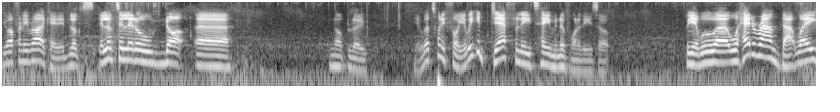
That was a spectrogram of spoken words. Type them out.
You are friendly, right? Okay, it looks it looked a little not uh not blue. Yeah, we got 24. Yeah, we could definitely tame another one of these up. But yeah, we'll uh, we'll head around that way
